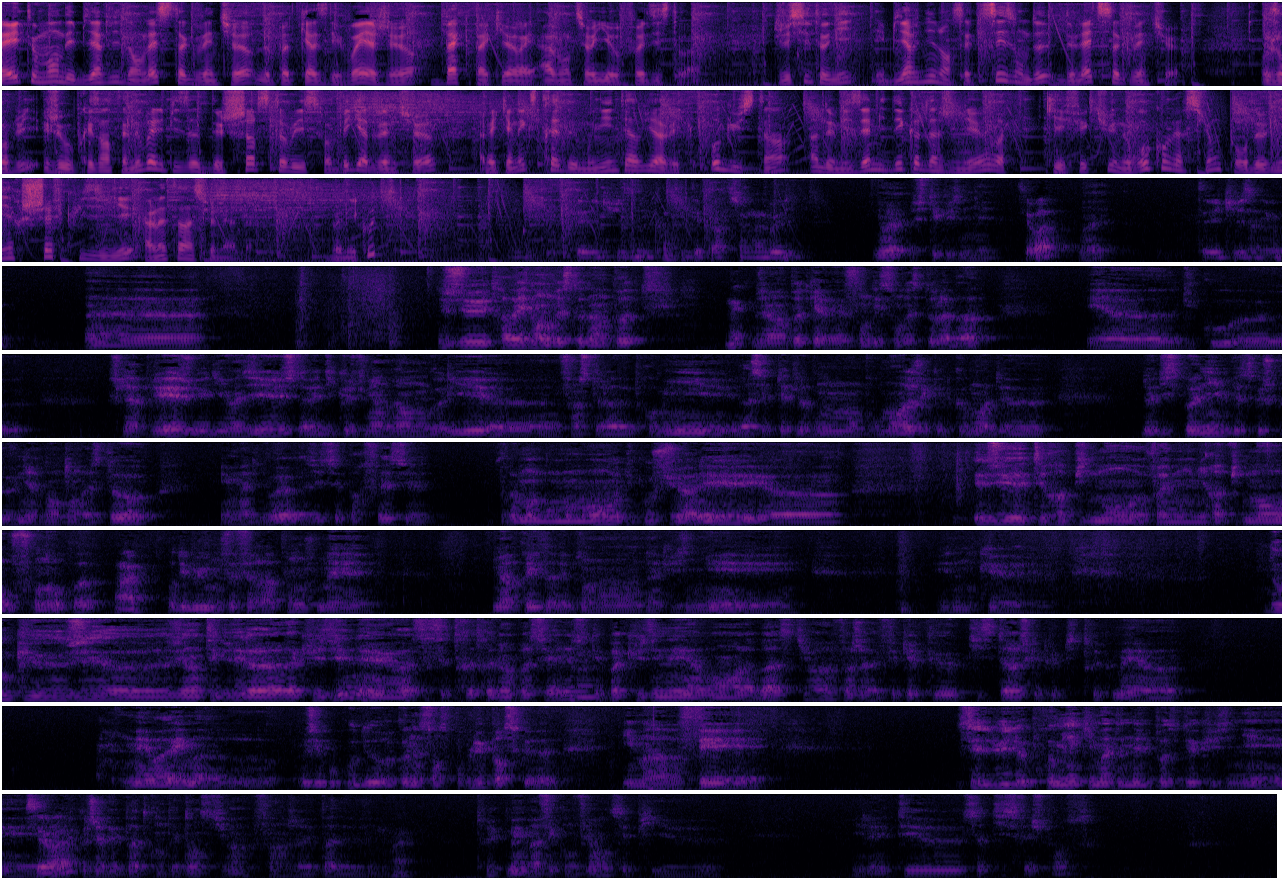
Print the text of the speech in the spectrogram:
Salut tout le monde et bienvenue dans Let's Talk Venture, le podcast des voyageurs, backpackers et aventuriers aux folles histoires. Je suis Tony et bienvenue dans cette saison 2 de Let's Talk Venture. Aujourd'hui, je vous présente un nouvel épisode de Short Stories for Big Adventure avec un extrait de mon interview avec Augustin, un de mes amis d'école d'ingénieur qui effectue une reconversion pour devenir chef cuisinier à l'international. Bonne écoute T'avais cuisiné quand tu étais parti en Mongolie? Ouais, j'étais cuisinier. C'est vrai? Ouais. T'avais cuisiné où? Je travaillais dans le resto d'un pote. Ouais. J'avais un pote qui avait fondé son resto là-bas. Et euh, du coup, euh, je l'ai appelé, je lui ai dit vas-y, je t'avais dit que je viendrais en Mongolie, euh, enfin je te l'avais promis, et là c'est peut-être le bon moment pour moi, j'ai quelques mois de, de disponible, est-ce que je peux venir dans ton resto? Et il m'a dit ouais vas-y c'est parfait, c'est vraiment le bon moment, du coup je suis allé et, euh, et j'ai été rapidement, enfin ils m'ont mis rapidement au fourneau quoi. Ouais. Au début, ils m'ont fait faire la ponche, mais, mais après, ils avaient besoin d'un- cuisinier. Et, et donc, euh, donc euh, j'ai euh, intégré la, la cuisine et ouais, ça s'est très très bien passé. J'étais pas cuisiné avant à la base, tu vois. Enfin, j'avais fait quelques petits stages, quelques petits trucs, mais, euh, mais ouais, j'ai beaucoup de reconnaissance pour lui parce que il m'a fait. C'est lui le premier qui m'a donné le poste de cuisinier et C'est vrai que j'avais pas de compétences, tu vois. Enfin, j'avais pas de truc, mais il m'a fait confiance et puis euh, il a été euh, satisfait, je pense.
